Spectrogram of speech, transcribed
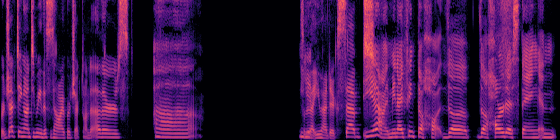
projecting onto me. This is how I project onto others. Uh, Something yeah, that you had to accept. yeah. I mean, I think the ha- the the hardest thing and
